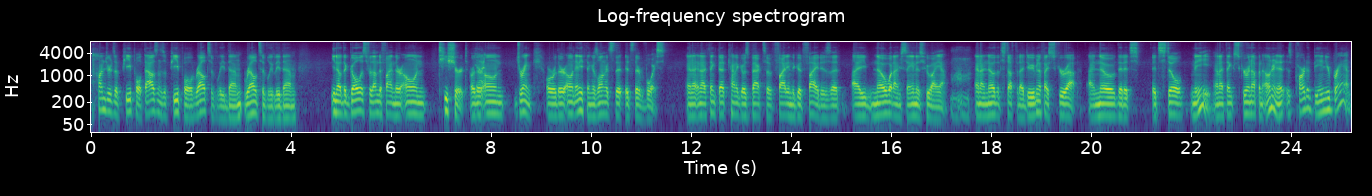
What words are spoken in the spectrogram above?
hundreds of people, thousands of people, relatively them, relatively lead them. You know, the goal is for them to find their own T-shirt or their Right. own drink or their own anything, as long as it's, the, it's their voice. And I, and I think that kind of goes back to fighting the good fight. Is that I know what I'm saying is who I am, uh-huh. and I know that the stuff that I do, even if I screw up, I know that it's it's still me. And I think screwing up and owning it is part of being your brand.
